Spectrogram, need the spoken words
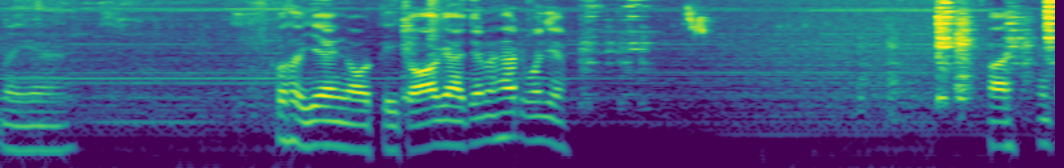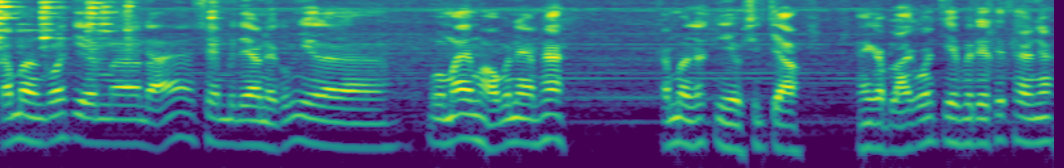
Này à, có thời gian ngồi kỳ cọ ra cho nó hết quá nha. Thôi em cảm ơn các chị em à, đã xem video này cũng như là mua máy em hộ bên em ha. Cảm ơn rất nhiều xin chào. Hẹn gặp lại các chị em video tiếp theo nha.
